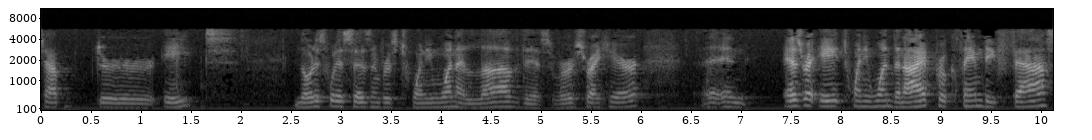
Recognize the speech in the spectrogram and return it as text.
chapter 8. Notice what it says in verse 21. I love this verse right here. In Ezra 8:21, then I proclaimed a fast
